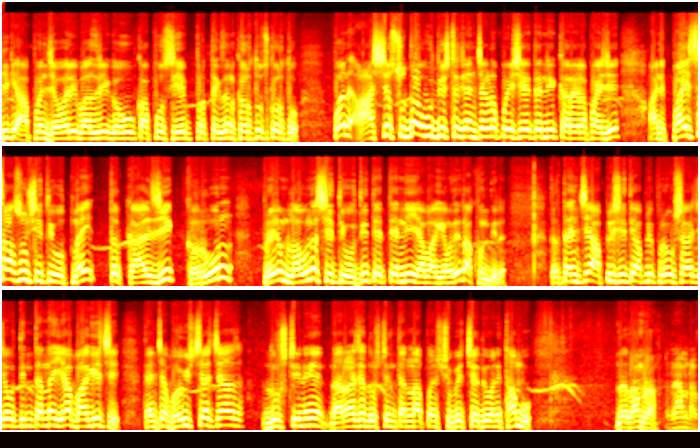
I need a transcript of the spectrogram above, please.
ठीक आहे आपण ज्वारी बाजरी गहू कापूस हे प्रत्येकजण करतोच करतो. पण असे सुद्धा उद्दिष्ट ज्यांच्याकडे पैसे आहेत त्यांनी करायला पाहिजे. आणि पैसा असून शेती होत नाही तर काळजी करून प्रेम लावूनच शेती होती ते त्यांनी या बागेमध्ये दाखवून दिलं. तर त्यांची आपली शेती आपली प्रयोगशाळाच्या वतीने त्यांना या बागेची त्यांच्या भविष्याच्या दृष्टीने नारळाच्या दृष्टीने त्यांना आपण शुभेच्छा देऊ आणि थांबू. राम. राम राम राम.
